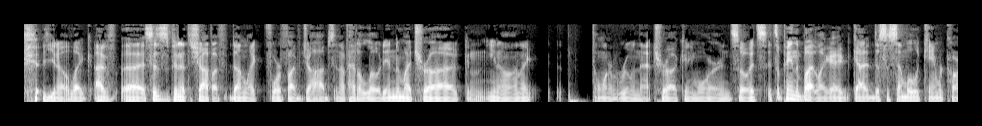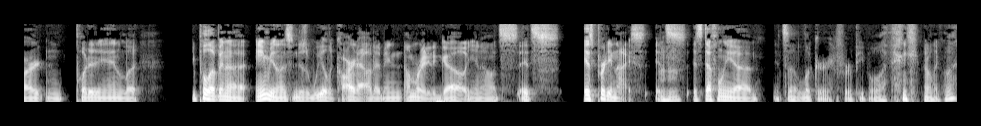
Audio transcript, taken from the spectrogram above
you know, like I've uh, since it's been at the shop, I've done like four or five jobs, and I've had to load into my truck, and you know, and I don't want to ruin that truck anymore, and so it's it's a pain in the butt. Like I got to disassemble the camera cart and put it in. Look, you pull up in a ambulance and just wheel the cart out. I mean, I'm ready to go. You know, it's it's it's pretty nice. It's it's definitely a it's a looker for people. I think they're like, what?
